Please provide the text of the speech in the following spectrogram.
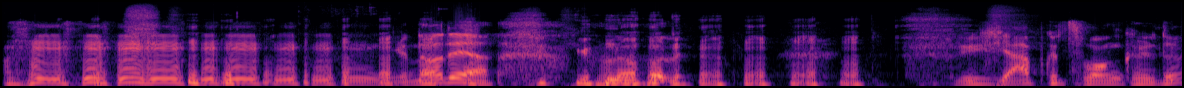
genau der. genau. Richtig abgezwonkelt, ne?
